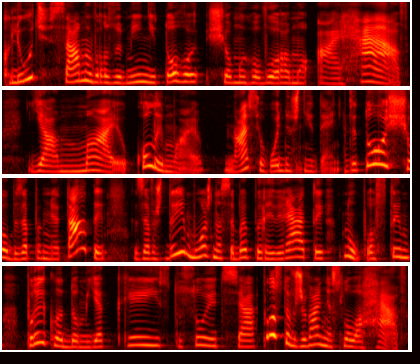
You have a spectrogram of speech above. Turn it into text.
ключ саме в розумінні того, що ми говоримо I have, я маю, коли маю. На сьогоднішній день для того, щоб запам'ятати, завжди можна себе перевіряти ну простим прикладом, який стосується просто вживання слова have.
